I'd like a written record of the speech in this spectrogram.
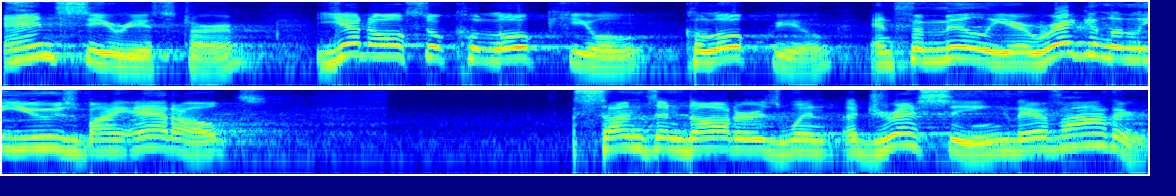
and serious term, yet also colloquial, colloquial and familiar, regularly used by adults sons and daughters when addressing their father.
